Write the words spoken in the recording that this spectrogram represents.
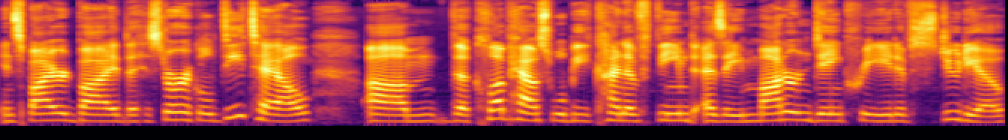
Inspired by the historical detail, um, the clubhouse will be kind of themed as a modern day creative studio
